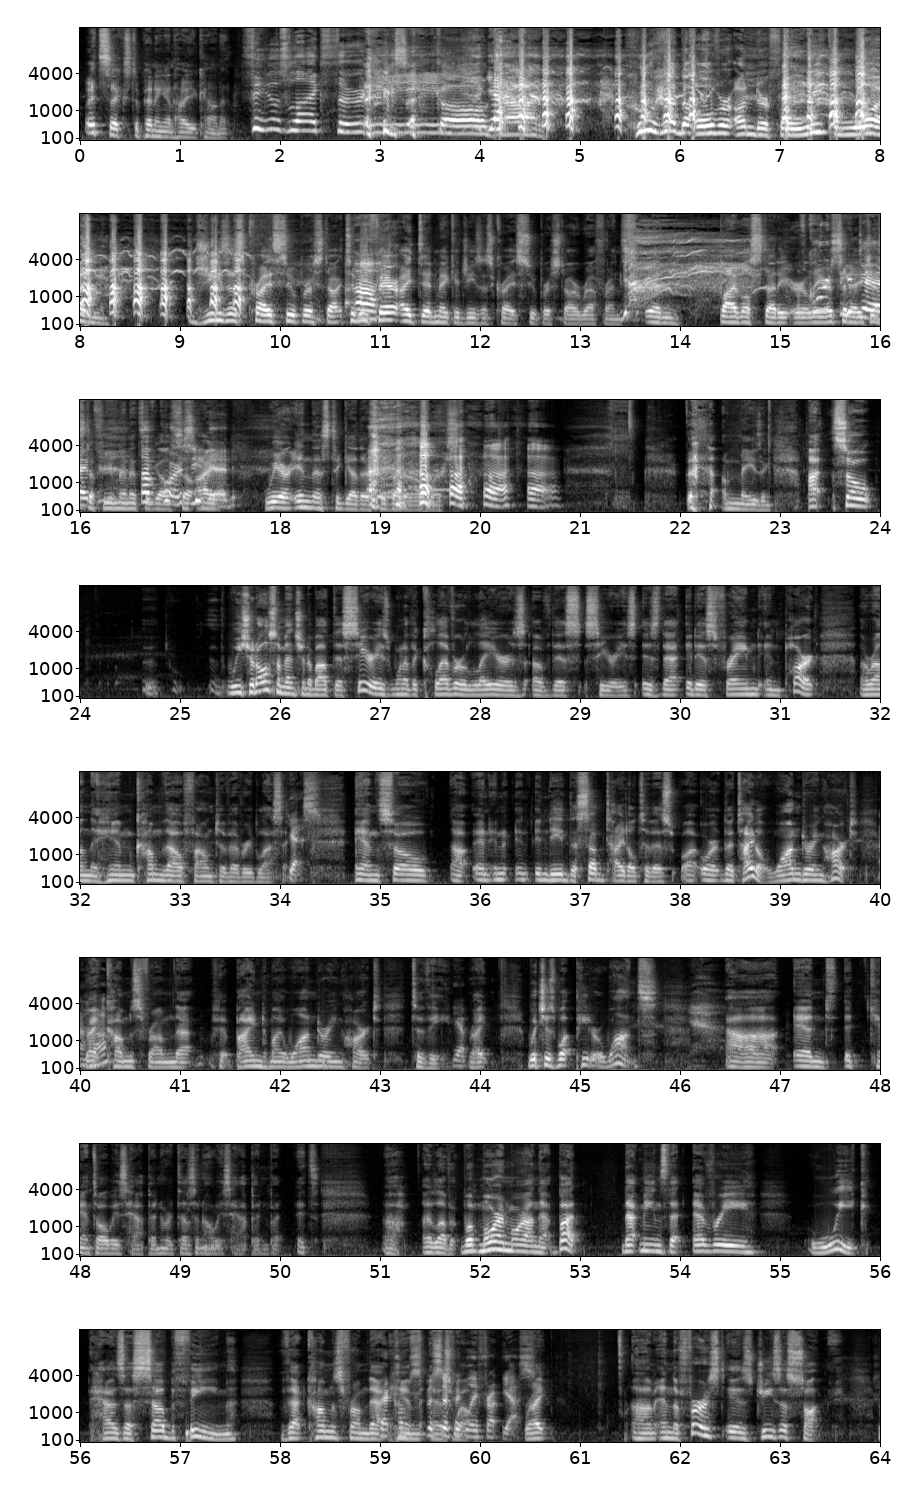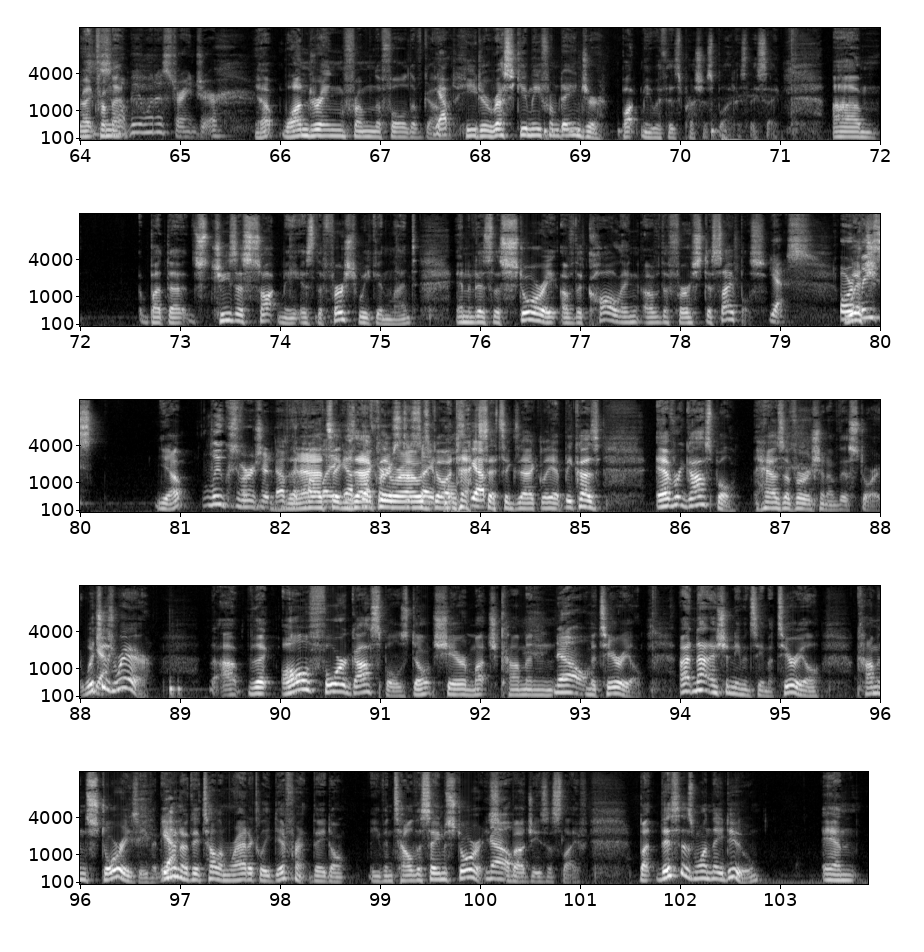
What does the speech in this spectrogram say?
It's six depending on how you count it. Feels like thirty. Oh Yeah. God. Who had the over under for week one? Jesus Christ Superstar. To be Uh. fair, I did make a Jesus Christ Superstar reference in Bible study earlier today, just a few minutes Of ago. so I, did. we are in this together for better or worse. Amazing. Uh, so we should also mention about this series one of the clever layers of this series is that it is framed in part around the hymn come thou fount of every blessing Yes. and so uh, and, and, and indeed the subtitle to this uh, or the title wandering heart Uh-huh. right comes from that bind my wandering heart to thee Yep. right which is what peter wants uh, and it can't always happen or it doesn't always happen but it's uh, i love it well more and more on that but that means that every week has a sub theme that comes from that, That hymn as specifically well from yes. right Um, and the first is Jesus sought me, right from Sought that. me when a stranger. Yep, wandering from the fold of God. Yep. He to rescue me from danger bought me with His precious blood, as they say. Um, but the Jesus sought me is the first week in Lent, and it is the story of the calling of the first disciples. Yes. Or Which- at least Yep, Luke's version of the That's exactly of the where I was going next. Yep. That's exactly it. Because every gospel has a version of this story, which Yeah. is rare. Uh, the, all four gospels don't share much common No. material. Uh, not, I shouldn't even say material, common stories, even. Yeah. Even if they tell them radically different, they don't even tell the same stories No. about Jesus' life. But this is one they do. And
